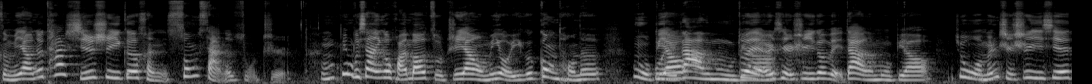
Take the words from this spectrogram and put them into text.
怎么样？就它其实是一个很松散的组织。我们并不像一个环保组织一样，我们有一个共同的目标，伟大的目标，对，而且是一个伟大的目标。就我们只是一些。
